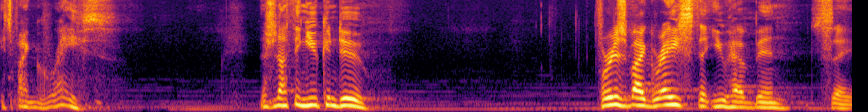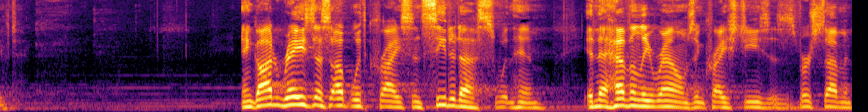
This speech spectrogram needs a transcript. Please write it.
It's by grace. There's nothing you can do. For it is by grace that you have been saved. And God raised us up with Christ and seated us with him in the heavenly realms in Christ Jesus. Verse 7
